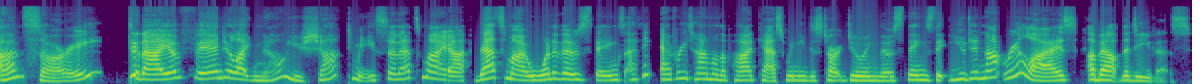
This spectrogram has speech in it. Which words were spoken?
I'm sorry. Did I offend? You're like, no, you shocked me. So that's my uh that's my one of those things. I think every time on the podcast we need to start doing those things that you did not realize about the divas.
